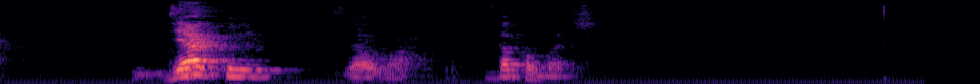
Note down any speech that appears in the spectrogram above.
Дякую за увагу. До побачення.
